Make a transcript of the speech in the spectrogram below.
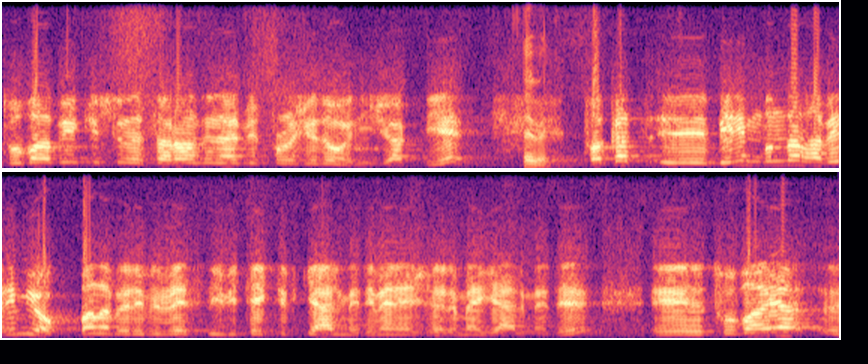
Tuğba Büyüküstün ve Saruhan Döner bir projede oynayacak diye. Evet. Fakat e, benim bundan haberim yok. Bana böyle bir resmi bir teklif gelmedi, menajerime gelmedi. E, Tuğba'ya e,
